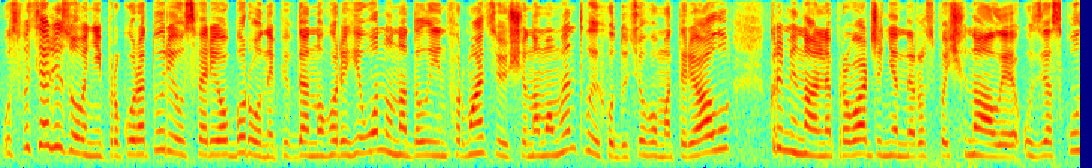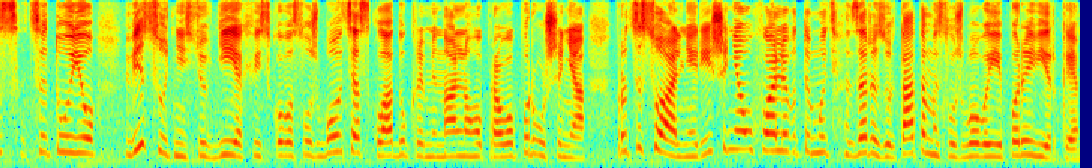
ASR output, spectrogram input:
У спеціалізованій прокуратурі у сфері оборони південного регіону надали інформацію, що на момент виходу цього матеріалу кримінальне провадження не розпочинали у зв'язку з цитую відсутністю в діях військовослужбовця складу кримінального правопорушення. Процесуальні рішення ухвалюватимуть за результатами службової перевірки.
